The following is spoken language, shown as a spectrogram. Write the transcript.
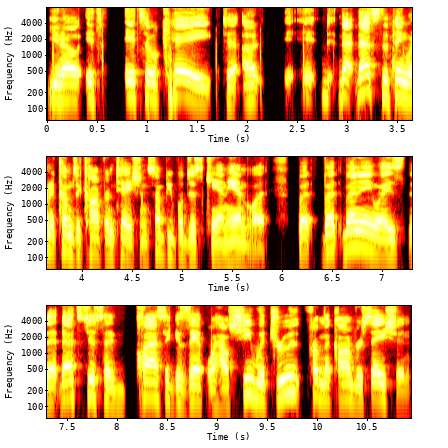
you know it's it's okay to uh, it, that that's the thing when it comes to confrontation. Some people just can't handle it. But but but anyways, that, that's just a classic example how she withdrew from the conversation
